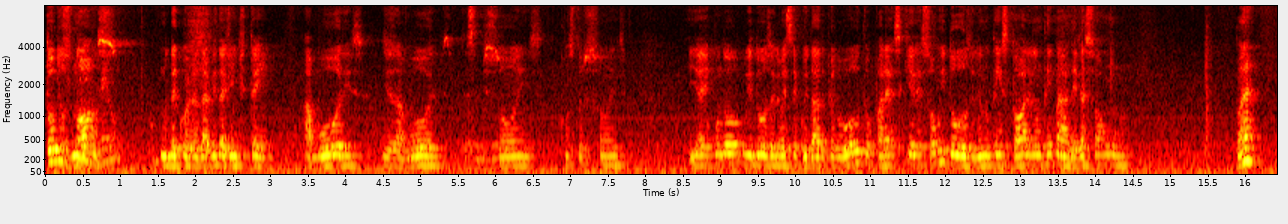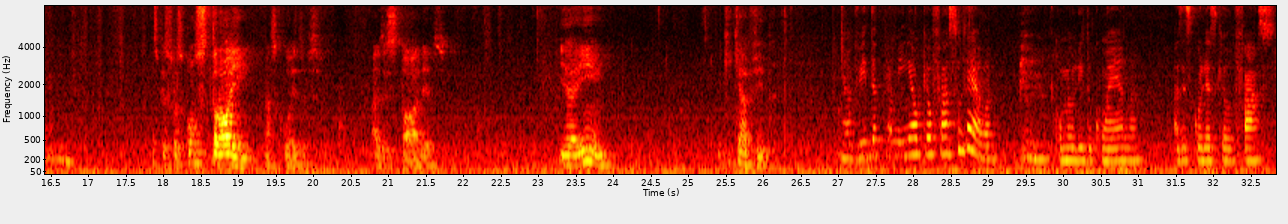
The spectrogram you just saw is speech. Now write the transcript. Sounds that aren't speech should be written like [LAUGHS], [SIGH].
Todos nós, no decorrer da vida, a gente tem amores, desamores, decepções, construções. E aí quando o idoso ele vai ser cuidado pelo outro, parece que ele é só um idoso, ele não tem história, ele não tem nada, ele é só um. Não é? As pessoas constroem as coisas, as histórias. E aí, o que, que é a vida? A vida para mim é o que eu faço dela. [CLEARS THROAT] Como eu lido com ela, as escolhas que eu faço.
